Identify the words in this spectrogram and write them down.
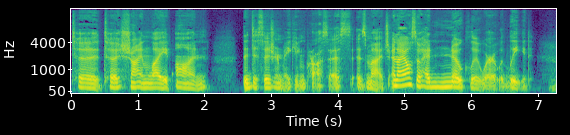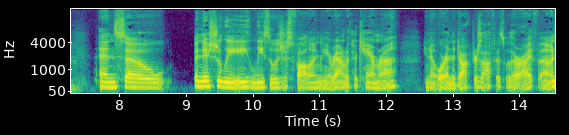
to to shine light on the decision making process as much. And I also had no clue where it would lead. Mm. And so initially, Lisa was just following me around with her camera, you know, or in the doctor's office with her iPhone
